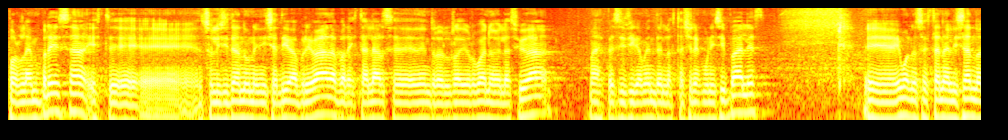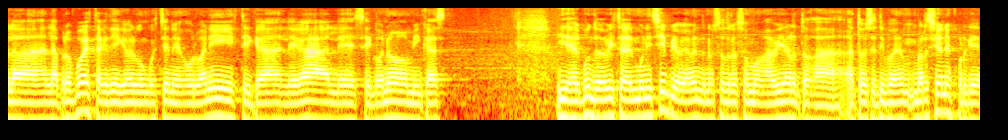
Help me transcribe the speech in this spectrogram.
por la empresa este, solicitando una iniciativa privada para instalarse dentro del radio urbano de la ciudad, más específicamente en los talleres municipales. Eh, y bueno, se está analizando la, propuesta que tiene que ver con cuestiones urbanísticas, legales, económicas. Y desde el punto de vista del municipio, obviamente nosotros somos abiertos a, a todo ese tipo de inversiones porque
